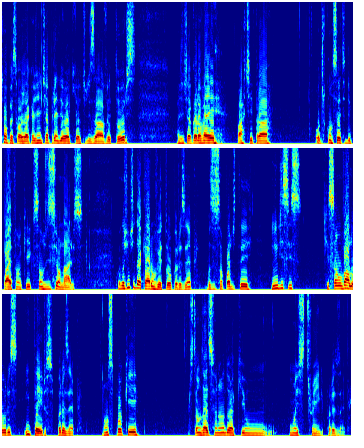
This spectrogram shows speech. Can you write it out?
Então pessoal, já que a gente aprendeu aqui a utilizar vetores, a gente agora vai partir para outro conceito de Python aqui que são os dicionários. Quando a gente declara um vetor, por exemplo, você só pode ter índices que são valores inteiros, por exemplo. Vamos supor que estamos adicionando aqui um, uma string, por exemplo,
